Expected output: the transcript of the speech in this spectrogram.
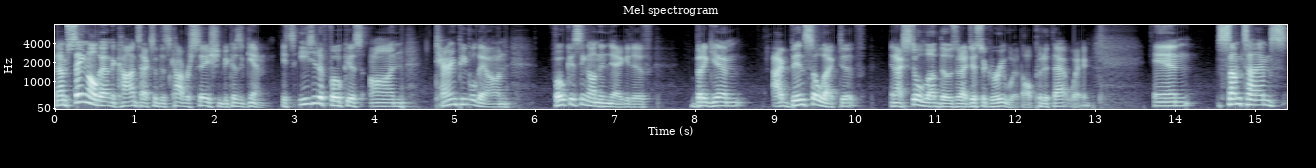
And I'm saying all that in the context of this conversation because, again, it's easy to focus on tearing people down, focusing on the negative. But again, I've been selective and I still love those that I disagree with. I'll put it that way. And sometimes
